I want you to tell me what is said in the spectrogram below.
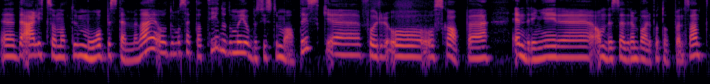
Eh, det er litt sånn at du må bestemme deg, og du må sette av tid, og du må jobbe systematisk eh, for å, å skape endringer eh, andre steder enn bare på toppen. sant?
